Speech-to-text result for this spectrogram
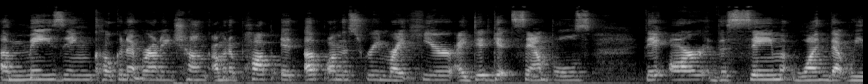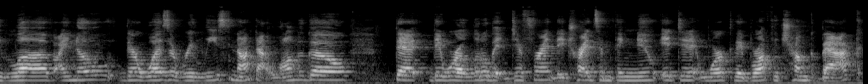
amazing coconut brownie chunk. I'm gonna pop it up on the screen right here. I did get samples they are the same one that we love. I know there was a release not that long ago that they were a little bit different. They tried something new. It didn't work. They brought the chunk back.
